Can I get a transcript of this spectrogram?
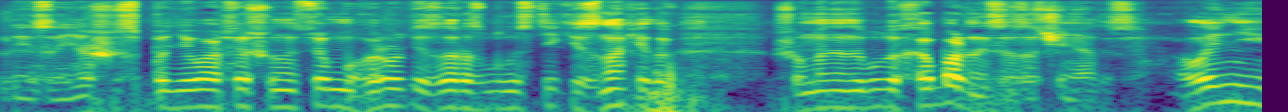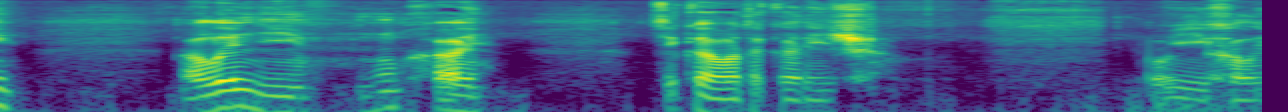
лізе. Я щось сподівався, що на цьому городі зараз буде стільки знахідок, що в мене не буде хабарниця зачинятися. Але ні. Але ні. Ну хай. Цікава така річ. Поїхали.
